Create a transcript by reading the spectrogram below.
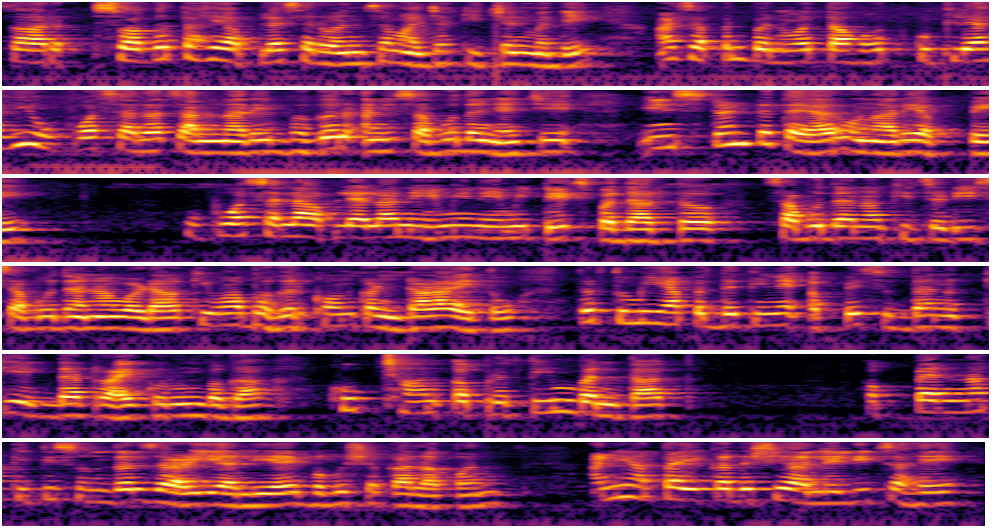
नमस्कार. स्वागत आहे आपल्या सर्वांचं माझ्या किचनमध्ये आज आपण बनवत आहोत कुठल्याही उपवासाला चालणारे भगर आणि साबुदाण्याचे इन्स्टंट तयार होणारे अप्पे. उपवासाला आपल्याला नेहमी नेहमी तेच पदार्थ साबुदाणा खिचडी साबुदाणा वडा किंवा भगर खाऊन कंटाळा येतो. तर तुम्ही या पद्धतीने अप्पेसुद्धा नक्की एकदा ट्राय करून बघा. खूप छान अप्रतिम बनतात. अप्प्यांना किती सुंदर जाळी आली आहे बघू शकाल आपण. आणि आता एकादशी आलेलीच आहे.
